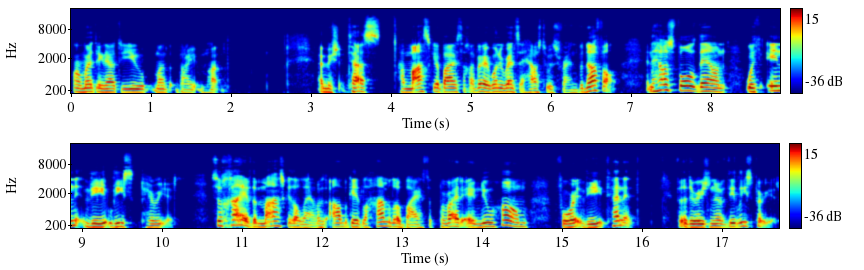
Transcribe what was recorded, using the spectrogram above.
or I'm renting it out to you month by month. A mission test. Hamasker buys the chaver, one who rents a house to his friend, v'nafal, and the house falls down within the lease period. So Chayev, the masker, of the landlord, was obligated lahamlo bias to provide a new home for the tenant for the duration of the lease period.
